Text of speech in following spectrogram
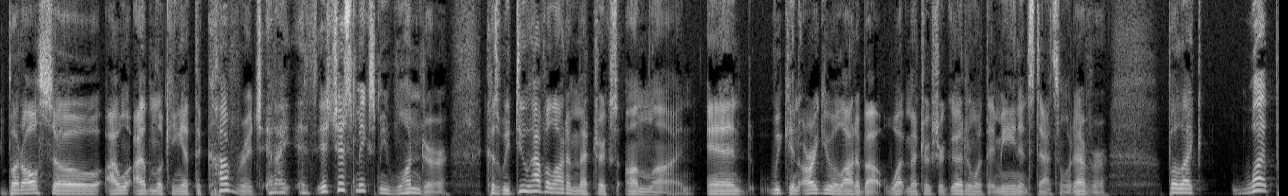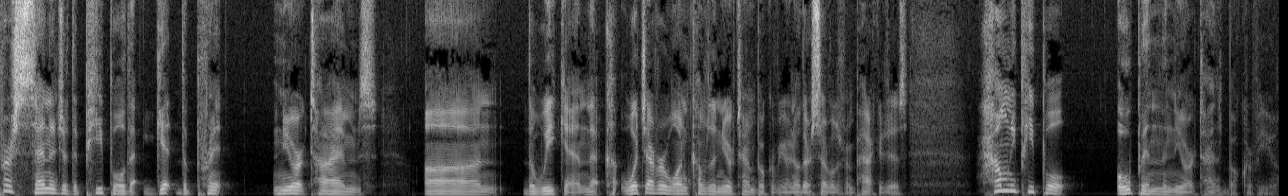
but also I, am looking at the coverage and I, it, it just makes me wonder because we do have a lot of metrics online and we can argue a lot about what metrics are good and what they mean and stats and whatever. But like what percentage of the people that get the print New York Times on the weekend that whichever one comes with the New York Times book review, I know there are several different packages. How many people open the New York Times book review?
